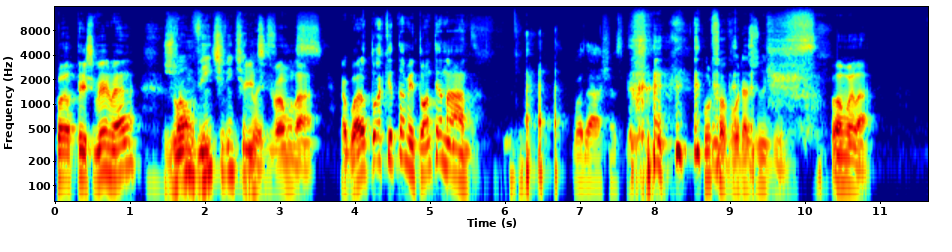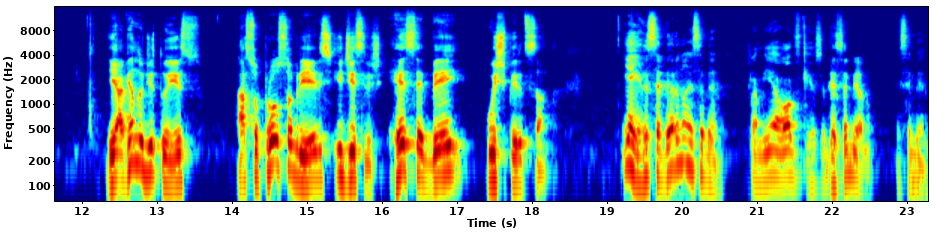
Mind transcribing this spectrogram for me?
Qual é o texto mesmo? É? João 20, 22. 20, vamos lá. Agora eu estou aqui também, estou antenado. Vou dar a chance para. Por favor, ajude. Vamos lá. E havendo dito isso, assoprou sobre eles e disse-lhes: Recebei o Espírito Santo. E aí, receberam ou não receberam? Para mim é óbvio que receberam. Receberam. Receberam.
